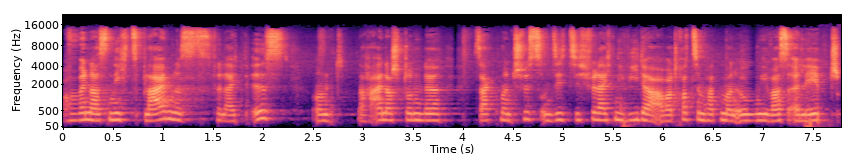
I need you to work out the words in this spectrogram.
Auch wenn das nichts Bleibendes vielleicht ist und nach einer Stunde sagt man Tschüss und sieht sich vielleicht nie wieder, aber trotzdem hat man irgendwie was erlebt.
